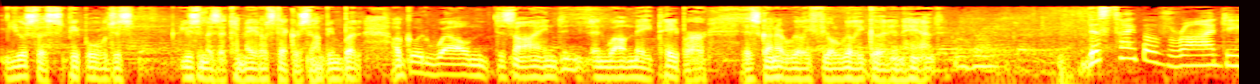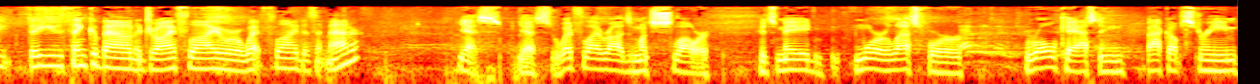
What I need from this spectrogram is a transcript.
useless. People will just use them as a tomato stick or something, but a good, well designed and, and well made taper is going to really feel really good in hand. Mm-hmm. This type of rod, do you, do you think about a dry fly or a wet fly? Does it matter? Yes, yes. The wet fly rod's much slower. It's made more or less for roll casting back upstream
